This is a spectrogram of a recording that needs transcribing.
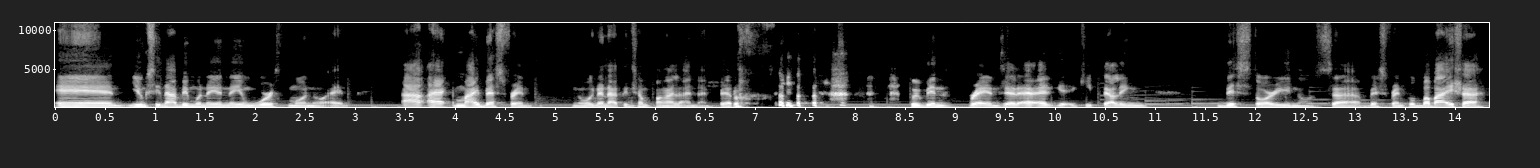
And yung sinabi mo na yun na yung worth mo, no? And I, I- my best friend, no, wag na natin siyang pangalanan, pero we've been friends and I, I keep telling this story, no, sa best friend ko. Babae siya,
